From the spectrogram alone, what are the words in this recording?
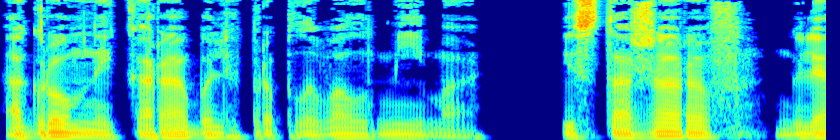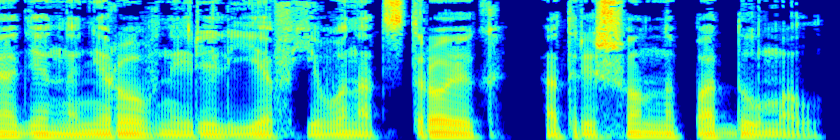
огромный корабль проплывал мимо. И стажаров, глядя на неровный рельеф его надстроек, отрешенно подумал.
